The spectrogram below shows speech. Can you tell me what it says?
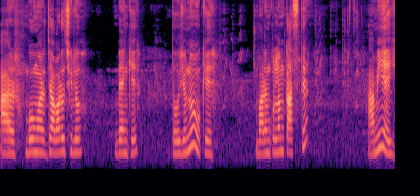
আর বৌমার যাবারও ছিল ব্যাংকে, তো ওই জন্য ওকে বারণ করলাম কাচতে। আমি এই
